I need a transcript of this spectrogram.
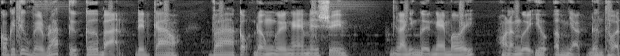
có kiến thức về rap từ cơ bản đến cao và cộng đồng người nghe mainstream là những người nghe mới hoặc là người yêu âm nhạc đơn thuần.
